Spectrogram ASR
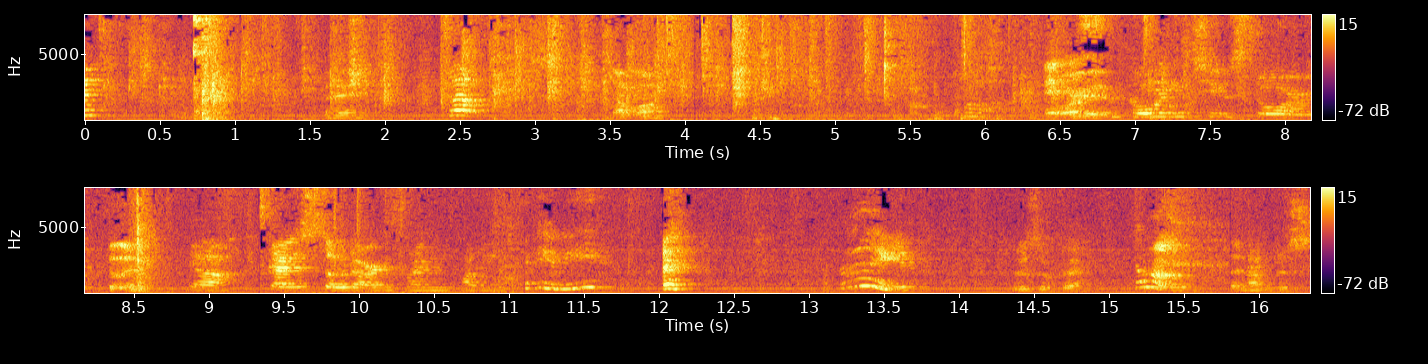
babe. Hey, What's up? not long. Oh, it How are is you? going to storm. Really? Yeah. The sky is so dark. It's not even funny. Hey, baby. Eh. Hi. It's okay. Come on. Then I'm just,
